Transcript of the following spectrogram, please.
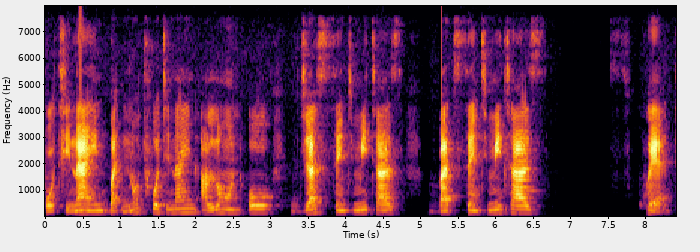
Forty-nine, but not forty-nine alone or just centimeters, but centimeters squared.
